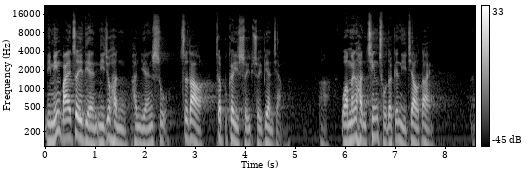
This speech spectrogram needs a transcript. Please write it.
你明白这一点，你就很很严肃，知道这不可以随随便讲啊，我们很清楚的跟你交代。啊，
